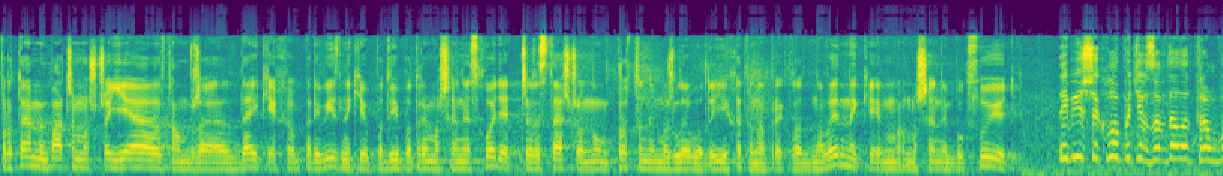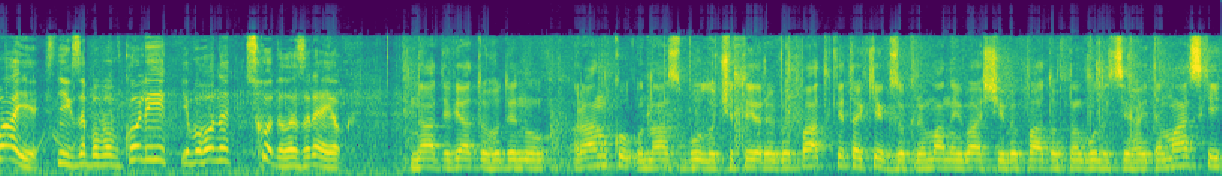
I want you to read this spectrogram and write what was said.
Проте ми бачимо, що є там вже деяких перевізників по дві по три машини сходять через те, що ну просто неможливо доїхати, наприклад, на винники, машини буксують. Найбільше клопотів завдали трамваї. Сніг забивав колії, і вагони сходили з рейок. На 9 годину ранку у нас було чотири випадки таких, зокрема найважчий випадок на вулиці Гайдамацькій,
